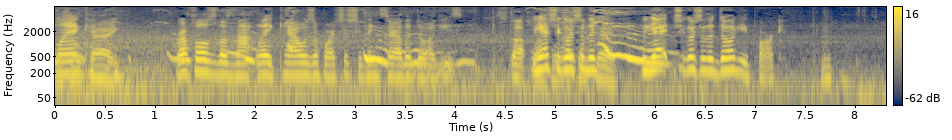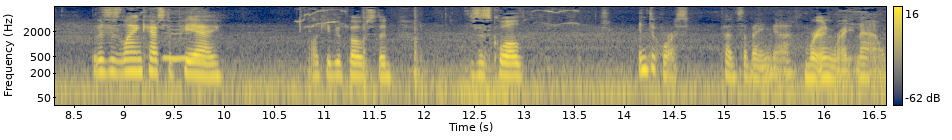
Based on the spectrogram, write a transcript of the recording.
land. Okay. Ruffles does not like cows or horses. She thinks they're other doggies. Stop. Yeah, she goes to the okay. but yeah, she goes to the doggy park. But this is Lancaster, PA. I'll keep you posted. This is called Intercourse, Pennsylvania. We're in right now.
